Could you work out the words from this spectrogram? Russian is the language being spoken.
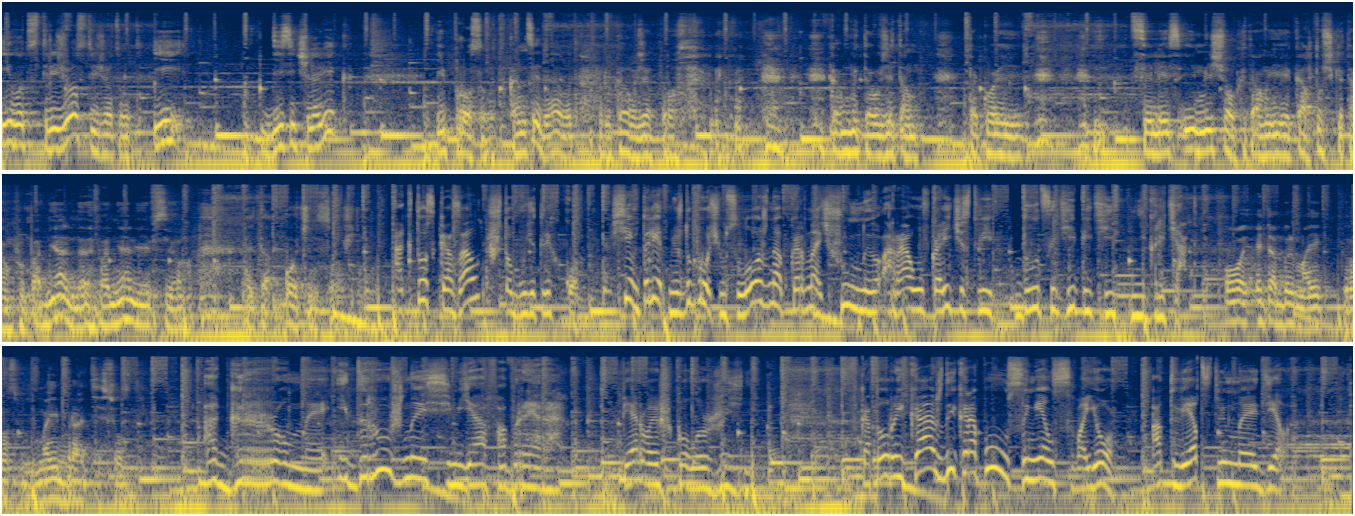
И вот стрижет, стрижет вот. И 10 человек и просто вот в конце, да, вот рука уже просто. Как будто уже там такой целый и мешок там, и картошки там подняли, да, подняли и все. Это очень сложно. А кто сказал, что будет легко? 7-то лет, между прочим, сложно обкорнать шумную ораву в количестве 25 некритят. Ой, это были мои родственники, мои братья и сестры. Огромная и дружная семья Фабрера. Первая школа жизни, в которой каждый карапуз имел свое ответственное дело.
